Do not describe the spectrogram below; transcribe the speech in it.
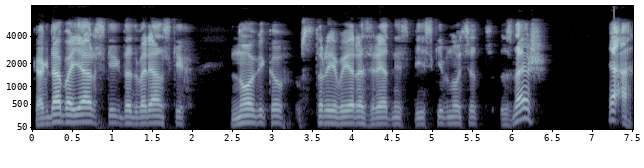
Когда боярских да дворянских новиков в строевые разрядные списки вносят, знаешь? Я.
